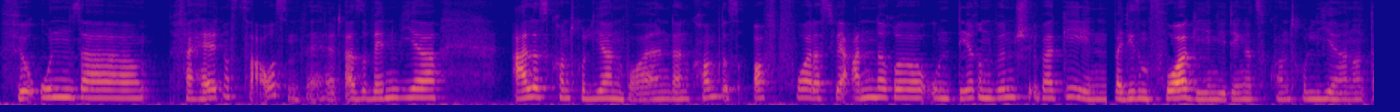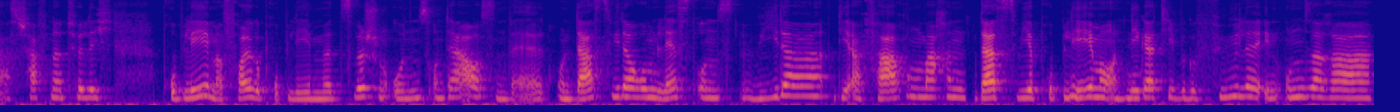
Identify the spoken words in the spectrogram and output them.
für unser Verhältnis zur Außenwelt. Also wenn wir alles kontrollieren wollen, dann kommt es oft vor, dass wir andere und deren Wünsche übergehen, bei diesem Vorgehen die Dinge zu kontrollieren. Und das schafft natürlich Probleme, Folgeprobleme zwischen uns und der Außenwelt. Und das wiederum lässt uns wieder die Erfahrung machen, dass wir Probleme und negative Gefühle in unserer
